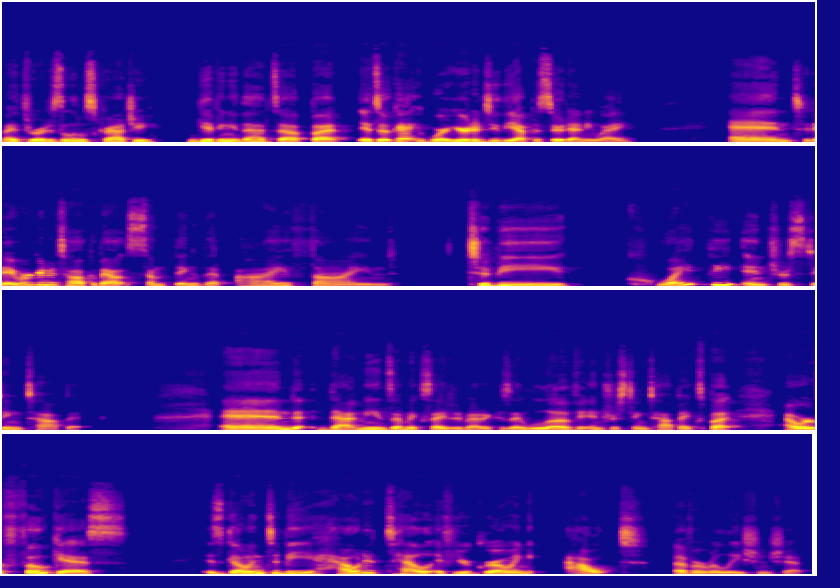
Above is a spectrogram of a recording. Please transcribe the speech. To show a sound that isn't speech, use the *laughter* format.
my throat is a little scratchy, giving you the heads up, but it's okay. We're here to do the episode anyway. And today we're going to talk about something that I find to be quite the interesting topic. And that means I'm excited about it because I love interesting topics. But our focus is going to be how to tell if you're growing out of a relationship.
